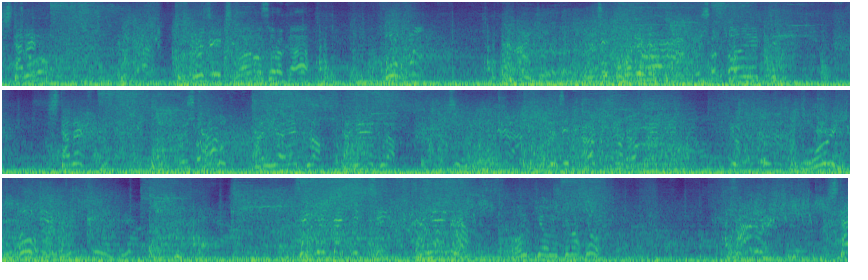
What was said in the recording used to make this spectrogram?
下で宇治上の空かほう宇治ここまでですよいしょ3エッジ下でよいしょダイヤエクラダイヤエクラ宇治あっおいおうを見せましょう。下でスタ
